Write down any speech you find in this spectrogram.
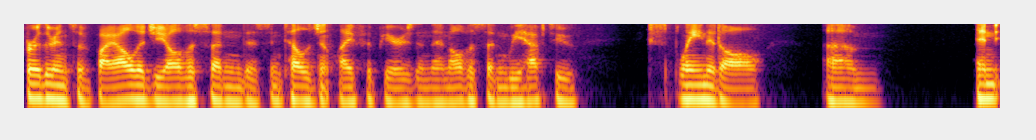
furtherance of biology, all of a sudden, this intelligent life appears, and then all of a sudden, we have to explain it all. Um, and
